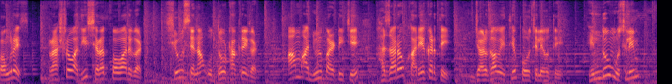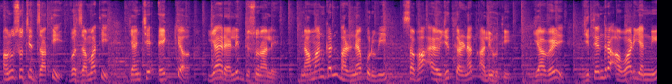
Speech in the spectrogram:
काँग्रेस राष्ट्रवादी शरद पवार गट शिवसेना उद्धव ठाकरे गट आम आदमी पार्टीचे हजारो कार्यकर्ते जळगाव येथे पोहोचले होते. हिंदू मुस्लिम अनुसूचित जाती व जमाती यांचे ऐक्य या रॅलीत दिसून आले. नामांकन भरण्यापूर्वी सभा आयोजित करण्यात आली होती. यावेळी जितेंद्र आव्हाड यांनी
